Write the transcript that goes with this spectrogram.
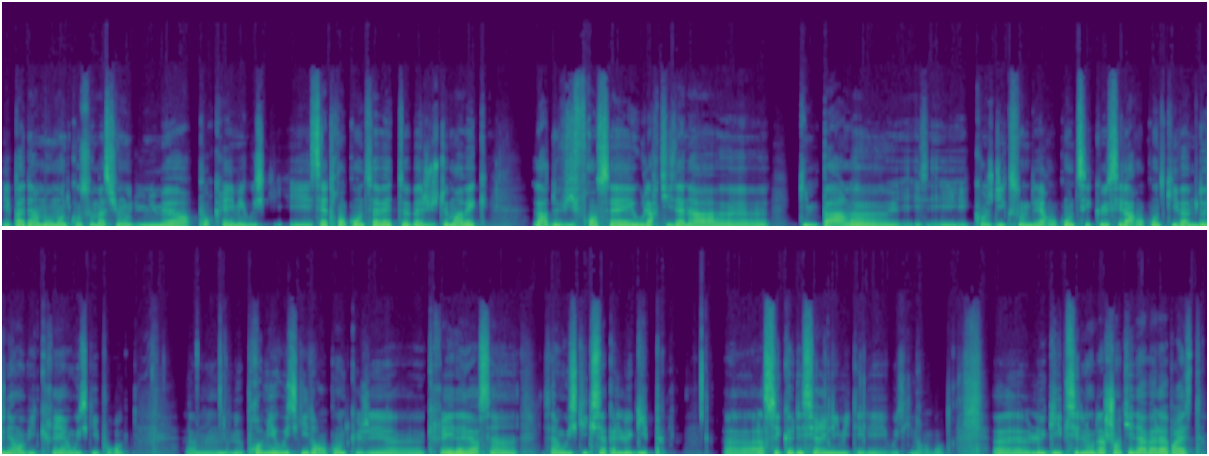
et pas d'un moment de consommation ou d'une humeur pour créer mes whiskies. Et cette rencontre, ça va être bah, justement avec l'art de vivre français ou l'artisanat euh, qui me parle. Euh, et, quand je dis que ce sont des rencontres, c'est que c'est la rencontre qui va me donner envie de créer un whisky pour eux. Euh, le premier whisky de rencontre que j'ai créé d'ailleurs, c'est un, un whisky qui s'appelle le GIP. alors c'est que des séries limitées, les whisky de rencontre. le GIP, c'est le nom d'un chantier naval à Brest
